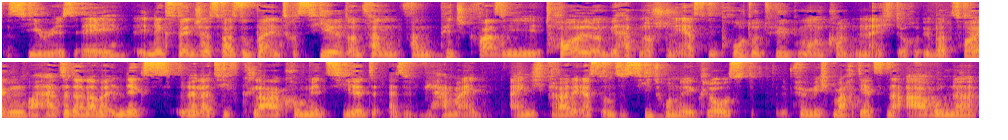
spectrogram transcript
Series A. Index Ventures war super interessiert und fand, fand Pitch quasi toll und wir hatten auch schon ersten Prototypen und konnten echt auch überzeugen überzeugen. Hatte dann aber Index relativ klar kommuniziert, also wir haben ein, eigentlich gerade erst unsere Seed-Runde geclosed. Für mich macht jetzt eine A-Runde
